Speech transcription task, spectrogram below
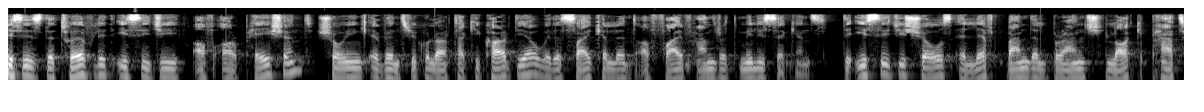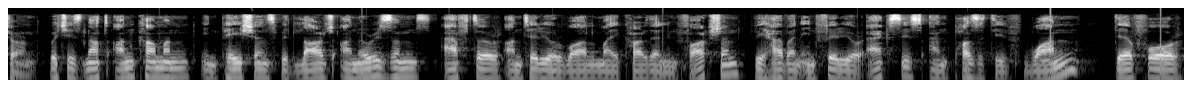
This is the 12-lead ECG of our patient showing a ventricular tachycardia with a cycle length of 500 milliseconds. The ECG shows a left bundle branch block pattern, which is not uncommon in patients with large aneurysms after anterior wall myocardial infarction. We have an inferior axis and positive 1. Therefore,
